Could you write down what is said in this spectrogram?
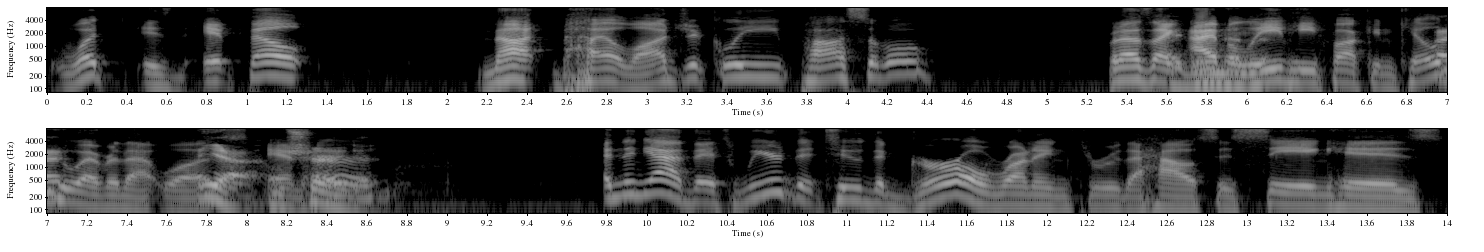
What is? It felt not biologically possible. But I was like, I I, believe he fucking killed I- whoever that was. Yeah, I'm and sure her. he did. And then yeah, it's weird that too the girl running through the house is seeing his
